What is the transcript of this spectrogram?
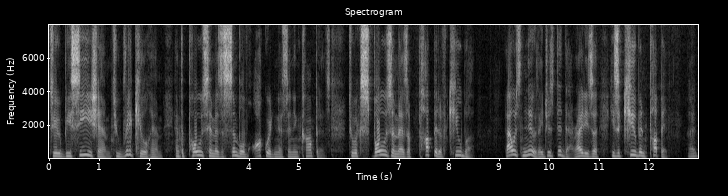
to besiege him, to ridicule him, and to pose him as a symbol of awkwardness and incompetence, to expose him as a puppet of Cuba. That was new. They just did that, right? He's a he's a Cuban puppet. Right?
